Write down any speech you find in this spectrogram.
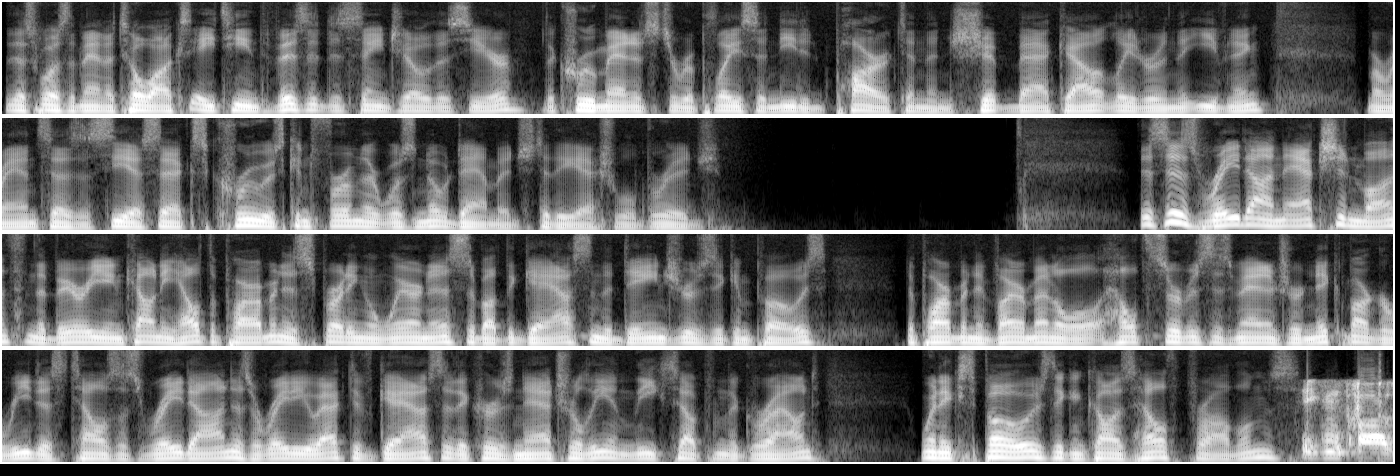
This was the Manitowoc's 18th visit to St. Joe this year. The crew managed to replace a needed part and then ship back out later in the evening. Moran says the CSX crew has confirmed there was no damage to the actual bridge. This is Radon Action Month, and the Berrien County Health Department is spreading awareness about the gas and the dangers it can pose. Department Environmental Health Services Manager Nick Margaritis tells us radon is a radioactive gas that occurs naturally and leaks up from the ground. When exposed, it can cause health problems. It can cause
